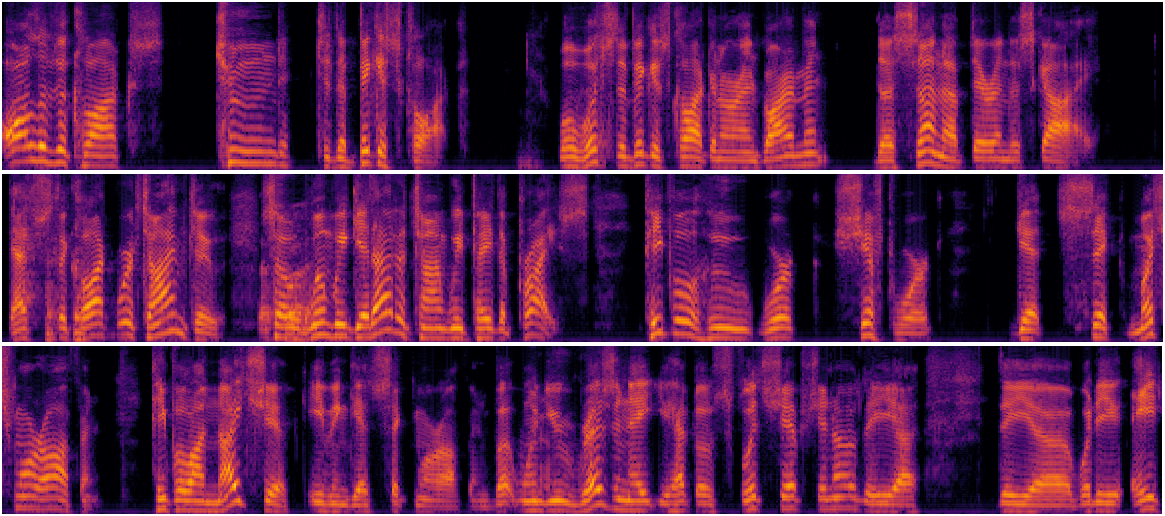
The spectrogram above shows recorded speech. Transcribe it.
all of the clocks tuned to the biggest clock. Well, what's the biggest clock in our environment? The sun up there in the sky. That's the clock we're timed to. That's so right. when we get out of time, we pay the price. People who work shift work get sick much more often. People on night shift even get sick more often. But when you resonate, you have those split shifts. You know the uh, the uh, what do you eight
